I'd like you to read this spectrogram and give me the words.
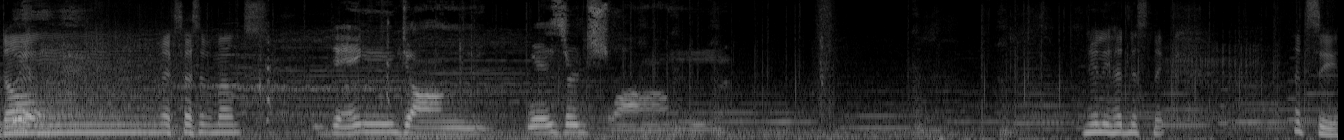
Dong. Excessive amounts. Ding dong. Wizard schlong. Nearly headless Nick. Let's see.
